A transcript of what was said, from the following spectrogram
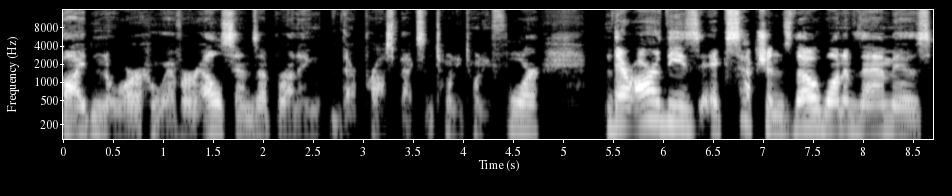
Biden or whoever else ends up running their prospects in 2024 there are these exceptions, though. One of them is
